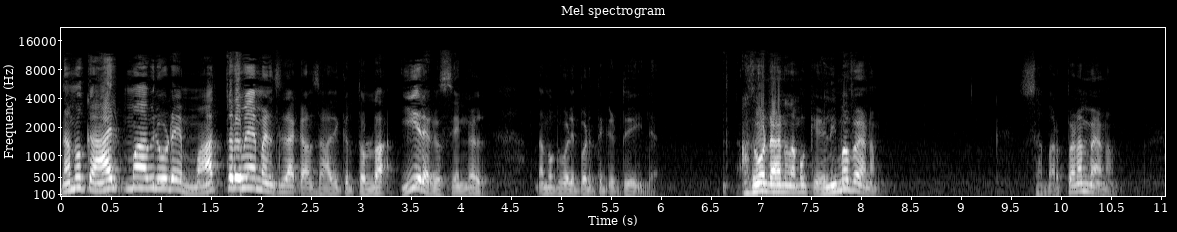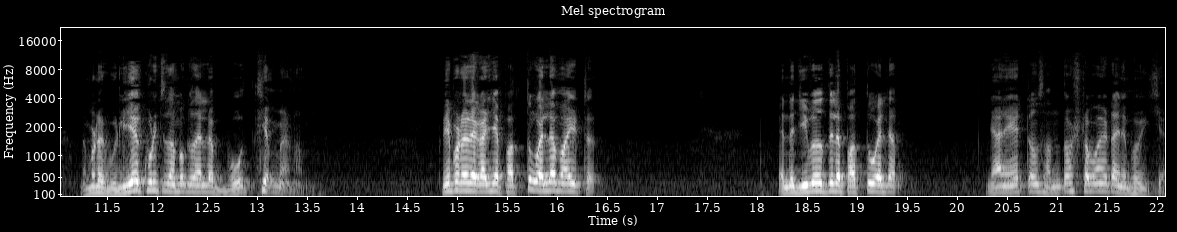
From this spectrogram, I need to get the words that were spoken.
നമുക്ക് ആത്മാവിലൂടെ മാത്രമേ മനസ്സിലാക്കാൻ സാധിക്കത്തുള്ള ഈ രഹസ്യങ്ങൾ നമുക്ക് വെളിപ്പെടുത്തി കിട്ടുകയില്ല. അതുകൊണ്ടാണ് നമുക്ക് എളിമ വേണം. സമർപ്പണം വേണം. നമ്മുടെ വിളിയെക്കുറിച്ച് നമുക്ക് നല്ല ബോധ്യം വേണം. പ്രിയപ്പെട്ടവരെ കഴിഞ്ഞ പത്ത് കൊല്ലമായിട്ട് എന്റെ ജീവിതത്തിലെ പത്ത് കൊല്ലം ഞാൻ ഏറ്റവും സന്തോഷമായിട്ട് അനുഭവിക്കുക.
